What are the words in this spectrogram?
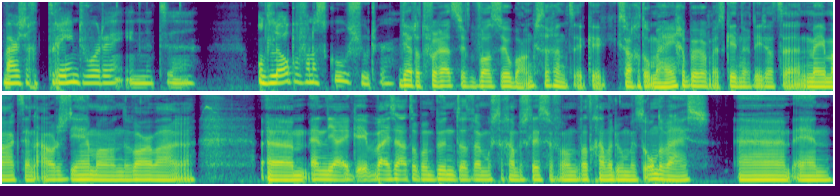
waar ze getraind worden in het eh, ontlopen van een schoolshooter? Ja, dat vooruitzicht was heel beangstigend. Ik, zag het om me heen gebeuren met kinderen die dat eh, meemaakten... en ouders die helemaal in de war waren. Ehm, en ja, ik, wij zaten op een punt dat wij moesten gaan beslissen... van wat gaan we doen met het onderwijs. Ehm, en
